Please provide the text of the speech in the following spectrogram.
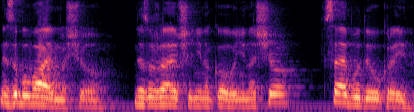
не забуваємо, що незважаючи ні на кого, ні на що, все буде Україна.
